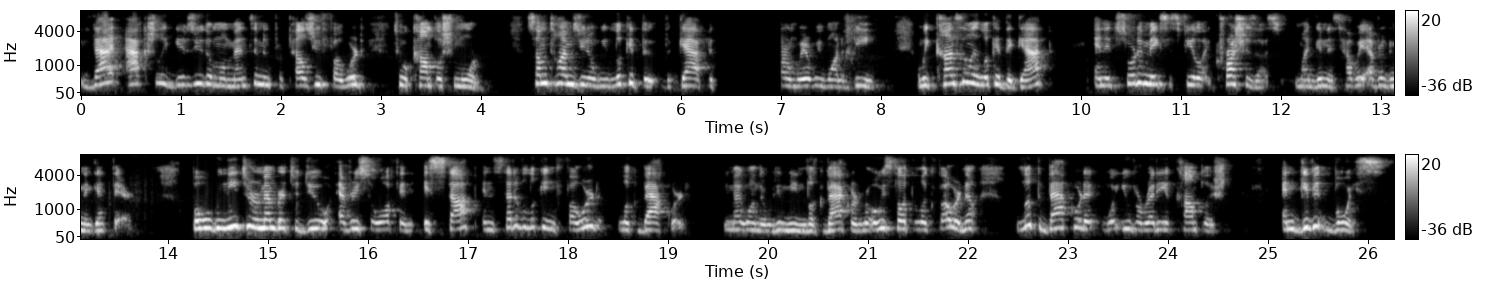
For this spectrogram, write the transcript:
that actually gives you the momentum and propels you forward to accomplish more. Sometimes, you know, we look at the, the gap and where we want to be, and we constantly look at the gap, and it sort of makes us feel like crushes us. My goodness, how are we ever going to get there? But what we need to remember to do every so often is stop. Instead of looking forward, look backward. You might wonder, what do you mean look backward? We're always taught to look forward. No, look backward at what you've already accomplished and give it voice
